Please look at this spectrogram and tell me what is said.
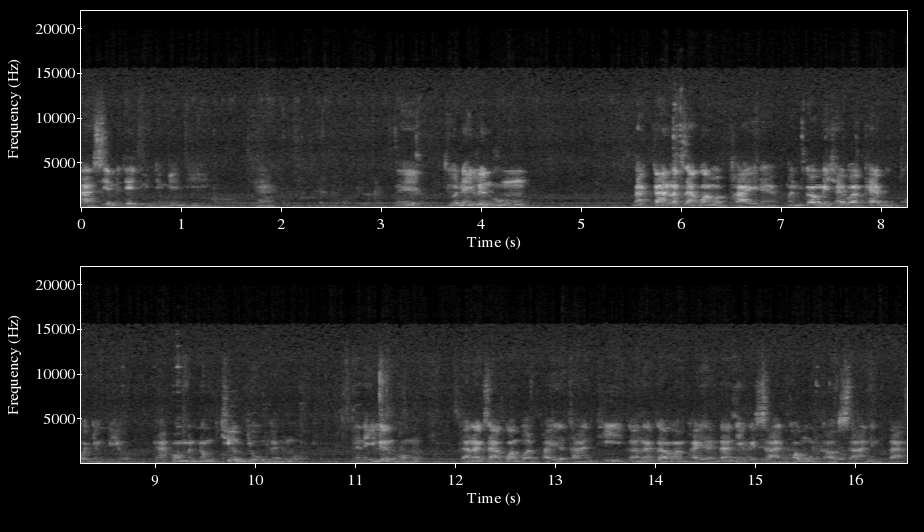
อาเซียนประเทศอื่นยังไม่มีนะในส่วนในเรื่องของหลักการรักษาความปลอดภัยเนี่ย มันก็ไม่ใช่ว่าแค่บุคคลอย่างเดียวนะเพราะมันต้องเชื่อมโยงกันทั้งหมดในเรื่องของ การรักษาความปลอดภัยสถานที่การรักษาความปลอดภัยทางด้านเอกสารข้อมูลข่าวสารต่าง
